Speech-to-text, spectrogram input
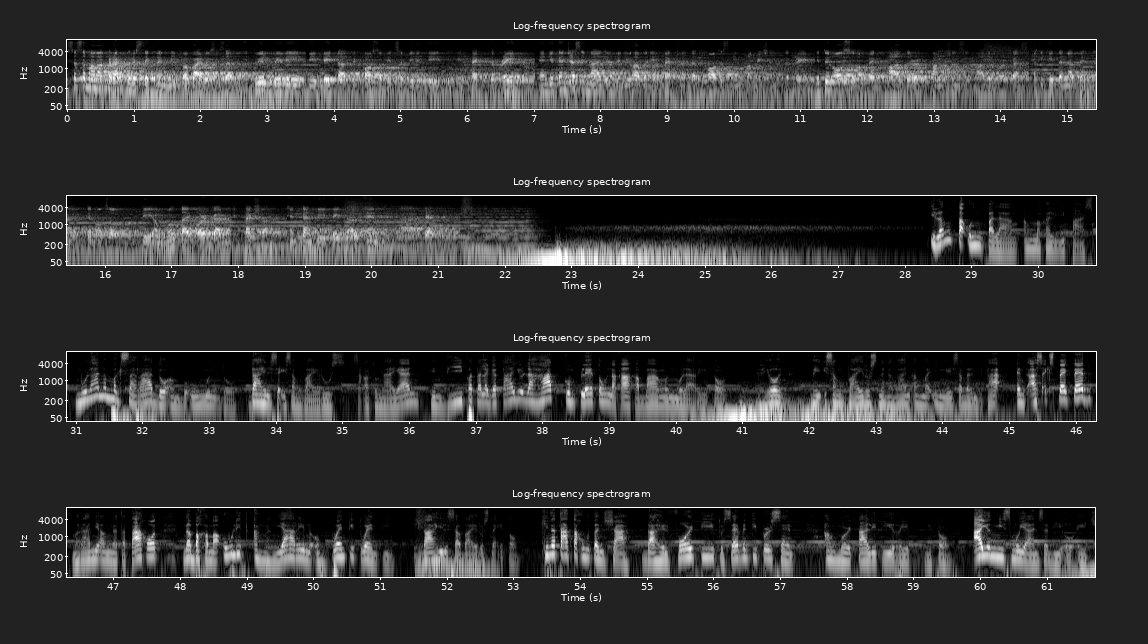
Isa sa mga characteristic ng Nipah virus is that it will really be fatal because of its ability to infect the brain. And you can just imagine when you have an infection that causes inflammation of the brain, it will also affect other functions of other organs. Nakikita natin na it can also be a multi-organ infection and can be fatal and uh, deadly. Ilang taon pa lang ang makalipas mula nang magsarado ang buong mundo dahil sa isang virus. Sa katunayan, hindi pa talaga tayo lahat kumpletong nakakabangon mula rito. Ngayon, may isang virus na naman ang maingay sa balita. And as expected, marami ang natatakot na baka maulit ang nangyari noong 2020 dahil sa virus na ito. Kinatatakutan siya dahil 40 to 70% ang mortality rate nito. Ayon mismo yan sa DOH.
